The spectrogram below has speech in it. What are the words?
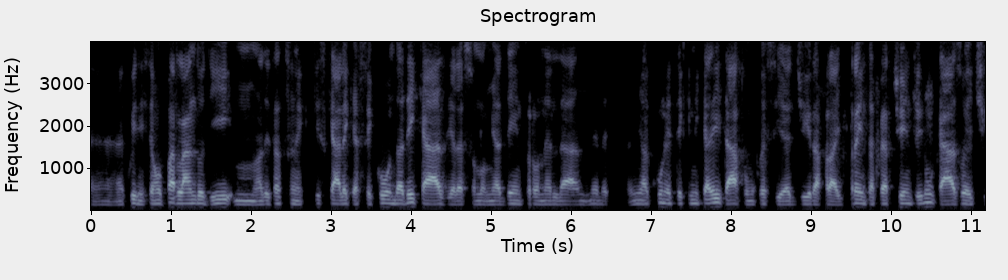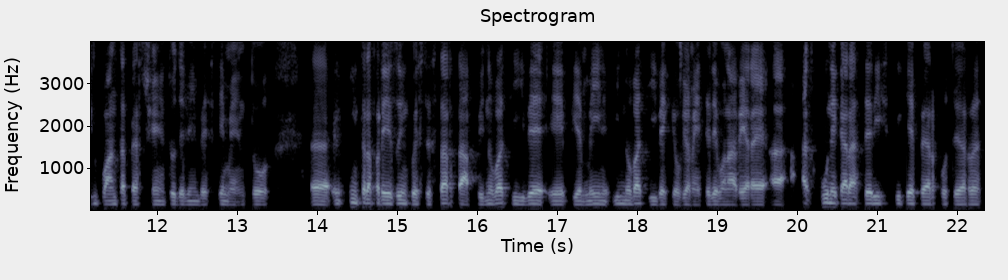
Eh, quindi stiamo parlando di una detrazione fiscale che a seconda dei casi, adesso non mi addentro nella, nelle, in alcune tecnicalità, comunque si aggira fra il 30% in un caso e il 50% dell'investimento eh, intrapreso in queste start-up innovative e PMI innovative che ovviamente devono avere eh, alcune caratteristiche per poter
